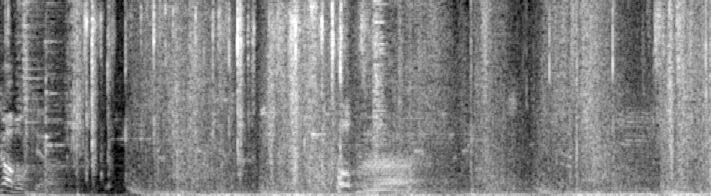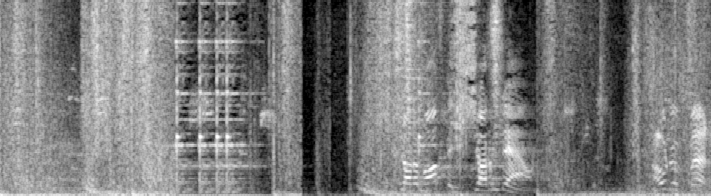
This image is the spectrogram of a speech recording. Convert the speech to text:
Double kill. Shut him up and shut him down. Out of mana.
